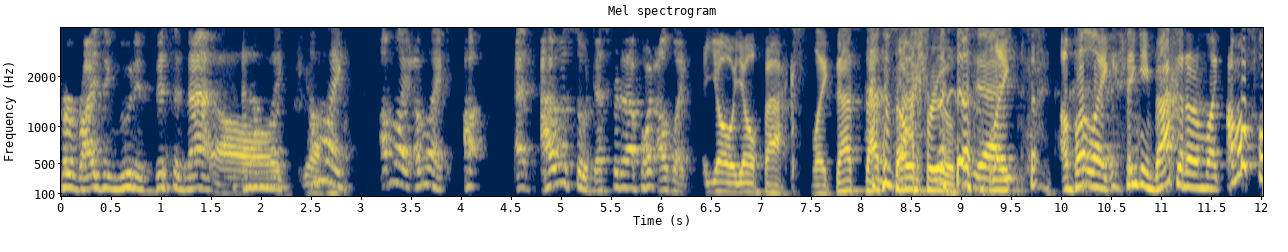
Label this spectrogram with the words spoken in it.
her rising moon is this and that." and I'm Oh, like, I'm like, I'm like, I'm like, and I was so desperate at that point. I was like, "Yo, yo, facts. Like, that's that's so Facts. true." Yeah. Like, uh, but like thinking back on it, I'm like, I'm a fu-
